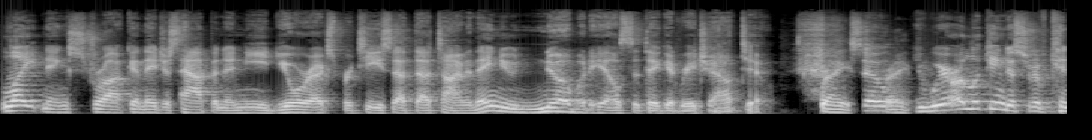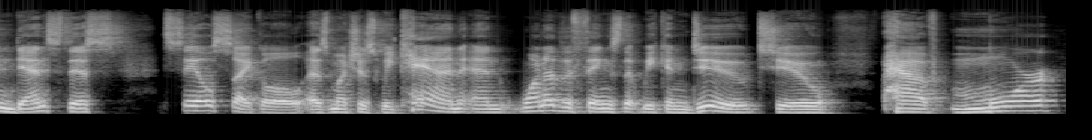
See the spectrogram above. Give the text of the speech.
lightning struck and they just happen to need your expertise at that time. And they knew nobody else that they could reach out to. Right. So right. we are looking to sort of condense this sales cycle as much as we can. And one of the things that we can do to have more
